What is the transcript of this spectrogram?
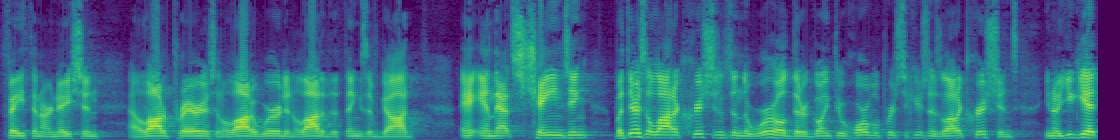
faith in our nation, and a lot of prayers, and a lot of word, and a lot of the things of God. And, and that's changing. But there's a lot of Christians in the world that are going through horrible persecution. There's a lot of Christians. You know, you get,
